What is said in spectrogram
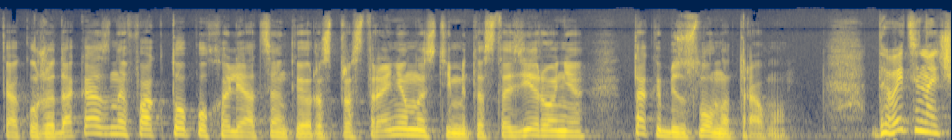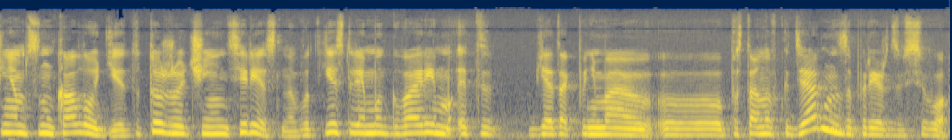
как уже доказанный факт опухоли, оценка ее распространенности, метастазирования, так и, безусловно, травма. Давайте начнем с онкологии. Это тоже очень интересно. Вот если мы говорим, это, я так понимаю, э, постановка диагноза прежде всего,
